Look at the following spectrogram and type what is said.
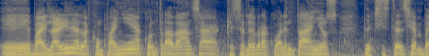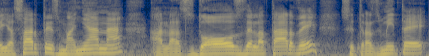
eh, bailarina de la compañía Contradanza, que celebra 40 años de existencia en Bellas Artes. Mañana a las 2 de la tarde se transmite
